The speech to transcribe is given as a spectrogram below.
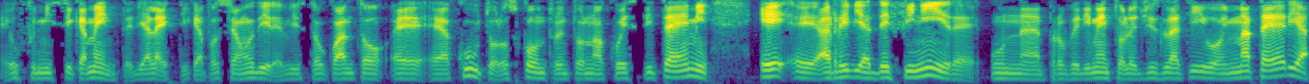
eufemisticamente dialettica, possiamo dire, visto quanto è, è acuto lo scontro intorno a questi temi e eh, arrivi a definire un provvedimento legislativo in materia.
